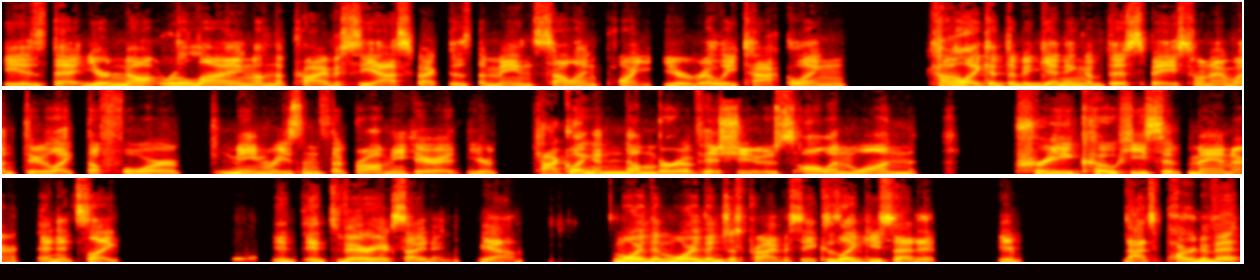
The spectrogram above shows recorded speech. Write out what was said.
is that you're not relying on the privacy aspect as the main selling point. You're really tackling kind of like at the beginning of this space when I went through like the four main reasons that brought me here. You're tackling a number of issues all in one pretty cohesive manner. And it's like, it, it's very exciting. Yeah. More than more than just privacy. Cause like you said, it, it that's part of it,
